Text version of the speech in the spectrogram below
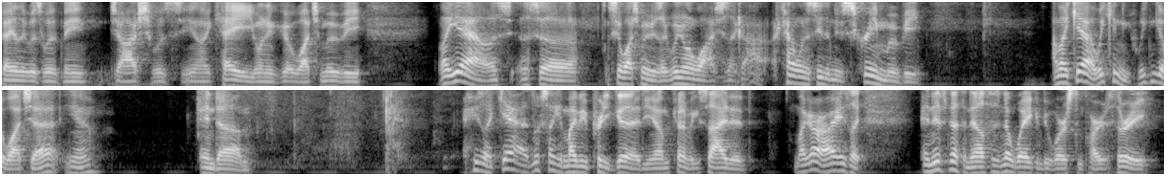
Bailey was with me. Josh was, you know, like, hey, you want to go watch a movie? I'm like, yeah, let's let's uh let's go watch a movie. He's like, what do you want to watch? He's like, "Ah, I kind of want to see the new Scream movie. I'm like, yeah, we can we can go watch that, you know. And um, he's like, yeah, it looks like it might be pretty good. You know, I'm kind of excited. I'm like, all right. He's like, and if nothing else, there's no way it can be worse than part three.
